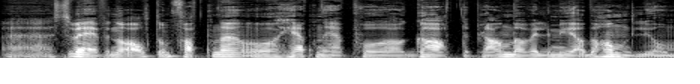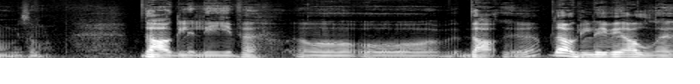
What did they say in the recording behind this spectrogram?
eh, svevende og altomfattende og helt ned på gateplan. da Veldig mye av det handler jo om liksom, dagliglivet og, og da, ja, dagliglivet i alle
